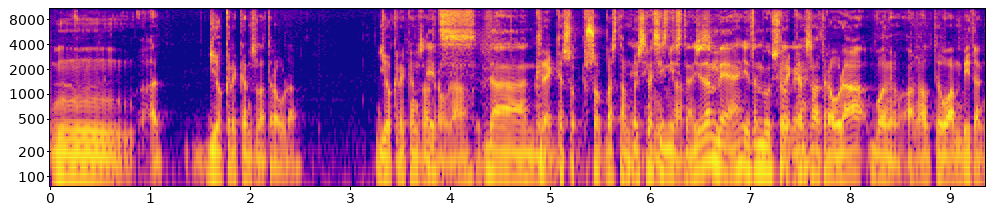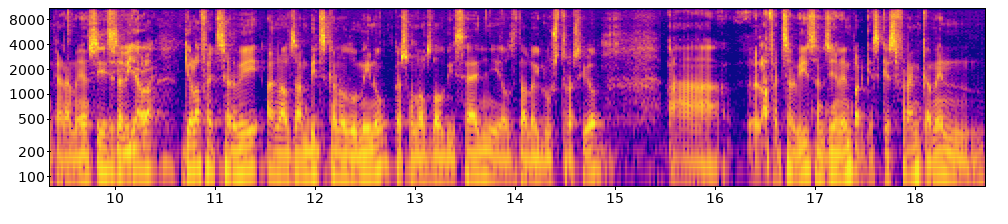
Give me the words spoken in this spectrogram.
Mm, jo crec que ens la traurà. Jo crec que ens la traurà. de- crec que soc, soc bastant pessimista. pessimista. Jo també, eh? Jo també ho soc, Crec que ens eh? la traurà, bueno, en el teu àmbit encara més. Sí, És sí, a dir, jo- jo, la, jo la faig servir en els àmbits que no domino, que són els del disseny i els de la il·lustració. Uh, la faig servir senzillament perquè és que és francament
